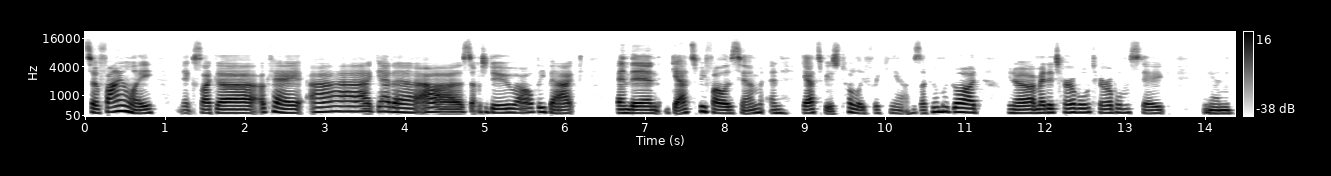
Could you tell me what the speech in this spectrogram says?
so finally, Nick's like, uh, okay, I got uh, something to do. I'll be back. And then Gatsby follows him, and Gatsby is totally freaking out. He's like, oh my God, you know, I made a terrible, terrible mistake. And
